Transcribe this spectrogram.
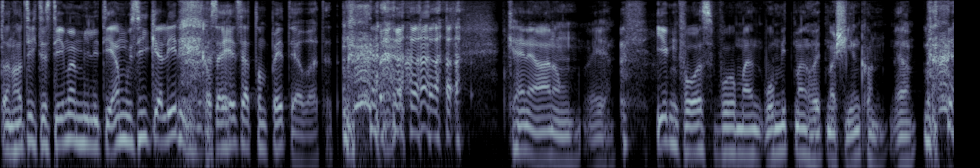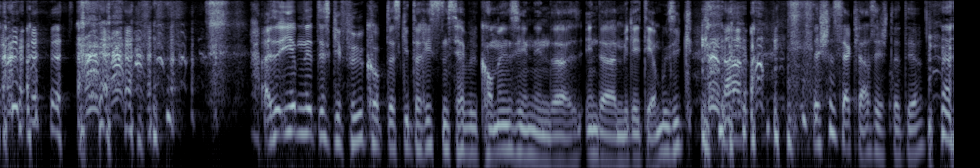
dann hat sich das Thema Militärmusik erledigt. Also ich hätte ja Trompete erwartet. Keine Ahnung. Irgendwas, wo man, womit man halt marschieren kann. Ja. Also ich habe nicht das Gefühl gehabt, dass Gitarristen sehr willkommen sind in der, in der Militärmusik. Nein, das ist schon sehr klassisch dort, ja.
